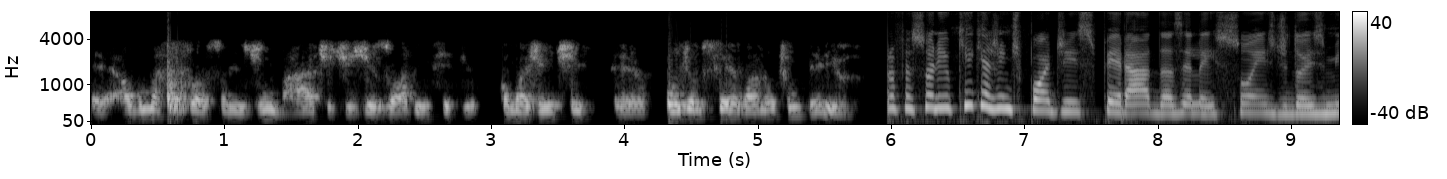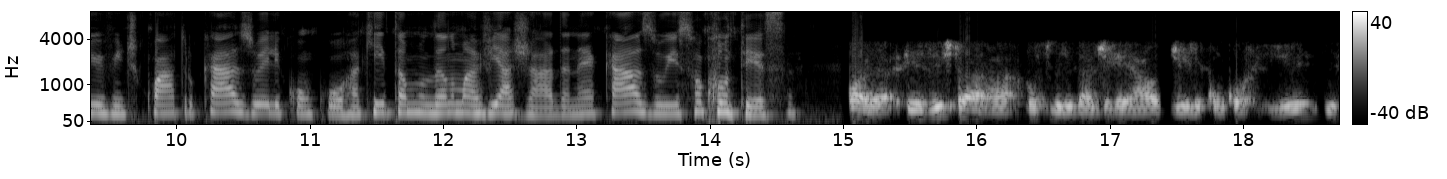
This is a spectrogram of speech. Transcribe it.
é, algumas situações de embate, de desordem civil, como a gente é, pôde observar no último período. Professor, e o que, que a gente pode esperar das eleições de 2024, caso ele concorra? Aqui estamos dando uma viajada, né? Caso isso aconteça. Olha, existe a possibilidade real de ele concorrer e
